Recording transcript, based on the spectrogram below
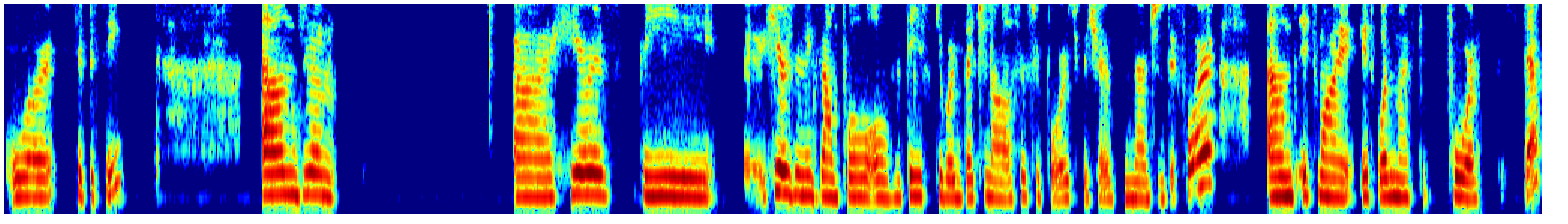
or CPC. And um, uh, here's the here's an example of this keyword batch analysis report, which I've mentioned before, and it's my it was my fourth step.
